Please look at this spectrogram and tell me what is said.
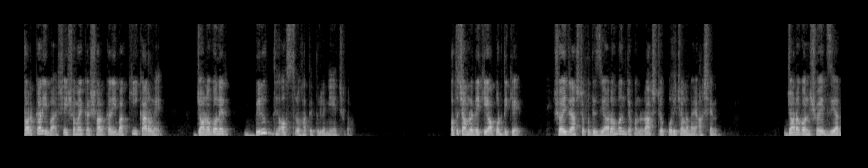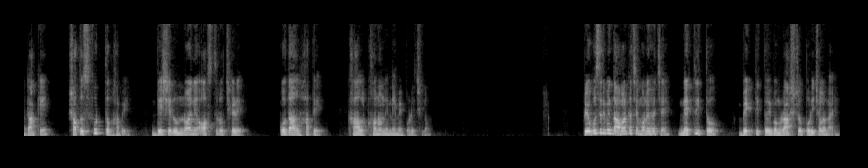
সরকারি বা সেই সময়কার সরকারি বা কি কারণে জনগণের বিরুদ্ধে অস্ত্র হাতে তুলে নিয়েছিল। অথচ আমরা দেখি অপরদিকে শহীদ রাষ্ট্রপতি জিয়া রহমান যখন রাষ্ট্র পরিচালনায় আসেন, জনগণ শহীদ জিয়ার ডাকে স্বতঃস্ফূর্তভাবে দেশের উন্নয়নে অস্ত্র ছেড়ে কোদাল হাতে খাল খননে নেমে পড়েছিল। প্রিয় উপস্থিতিবৃন্দ, আমার কাছে মনে হয়েছে নেতৃত্ব, ব্যক্তিত্ব এবং রাষ্ট্র পরিচালনায়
